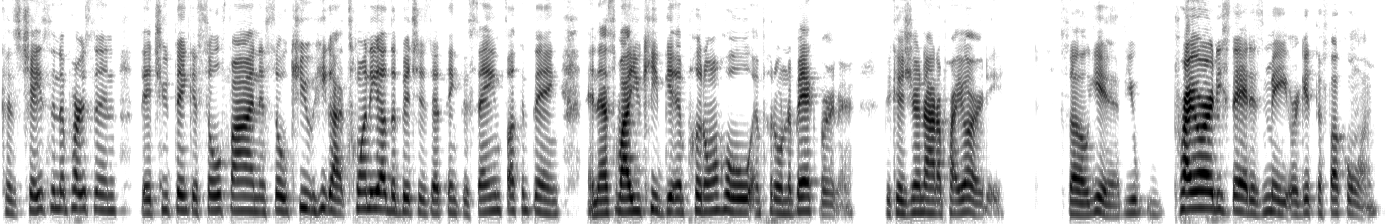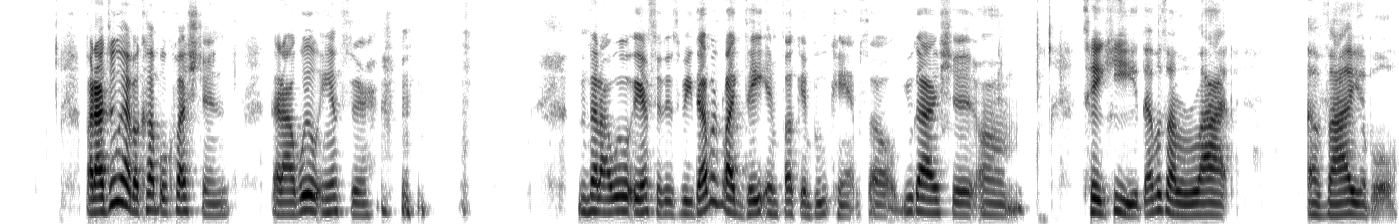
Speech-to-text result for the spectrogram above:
Cause chasing the person that you think is so fine and so cute, he got 20 other bitches that think the same fucking thing. And that's why you keep getting put on hold and put on the back burner because you're not a priority. So yeah, if you priority status me or get the fuck on. But I do have a couple questions that I will answer. that I will answer this week. That was like dating fucking boot camp. So you guys should um take heed. That was a lot of valuable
